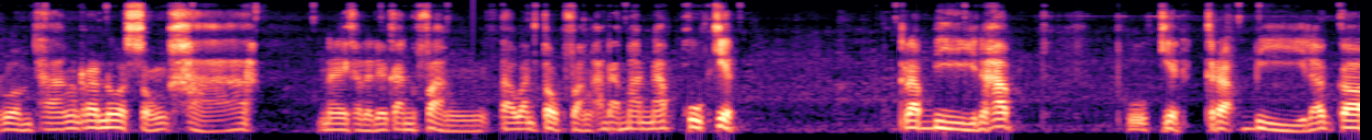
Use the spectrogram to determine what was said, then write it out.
รวมทั้งระโนดสงขา ในขณะเดียวกันฝั่งตะวันตกฝั่งอันดามันนับภูเก็ตกระบี่นะครับภูเก็ตกระบี่ แล้วก็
